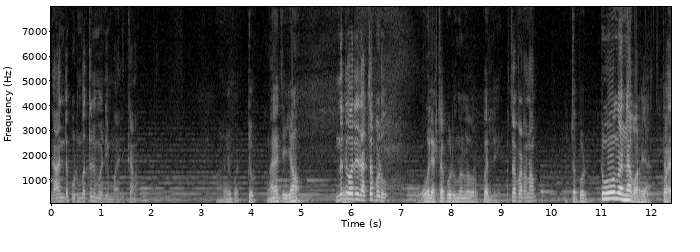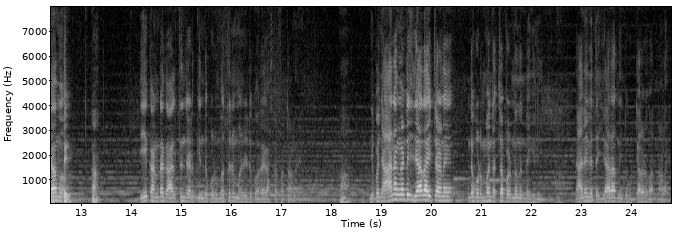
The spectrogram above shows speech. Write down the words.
ഞാൻ എന്റെ കുടുംബത്തിന് വേണ്ടി മരിക്കണം. അത് പറ്റൂ. അങ്ങനെ ചെയ്യണം. എന്നിട്ട് ഒരു രക്ഷപ്പെടൂ. ഓ രക്ഷപ്പെടും എന്നുള്ള ഉറപ്പല്ലേ? രക്ഷപ്പെടണം. രക്ഷപ്പെട്ടു എന്ന് തന്നെ പറയാ? രക്ഷപ്പെട്ട്. ആ. ഈ കണ്ട കാലത്തിന്റെ ഇടയ്ക്ക് എന്റെ കുടുംബത്തിനും വേണ്ടിയിട്ട് കുറേ കഷ്ടപ്പെട്ട ആളെ ഇനിയിപ്പോ ഇനിയിപ്പോൾ ഞാൻ അങ്ങോട്ട് ഇല്ലാതായിട്ടാണ് എന്റെ കുടുംബം രക്ഷപ്പെടണമെന്നുണ്ടെങ്കിൽ ഞാനതിന് തയ്യാറാന്ന് എന്റെ കുട്ടികളോട് പറഞ്ഞാളായി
